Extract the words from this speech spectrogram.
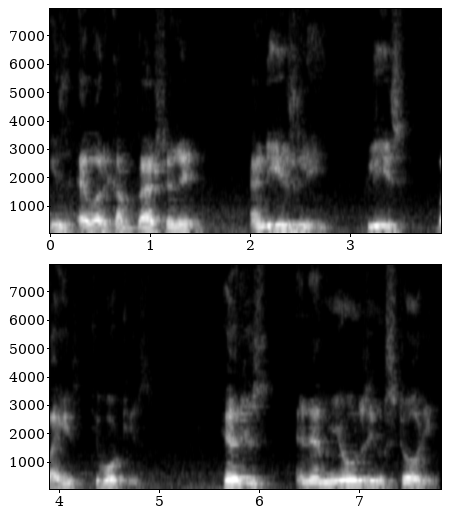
He is ever compassionate and easily pleased by his devotees. Here is an amusing story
